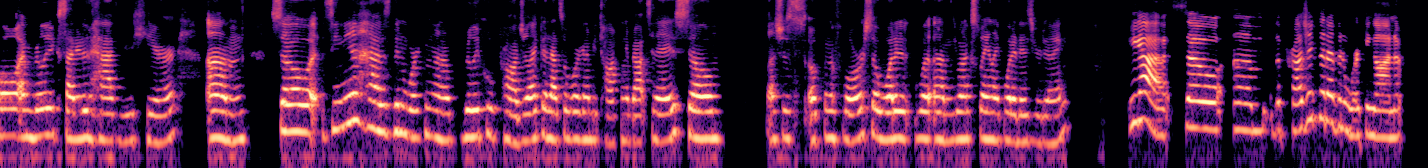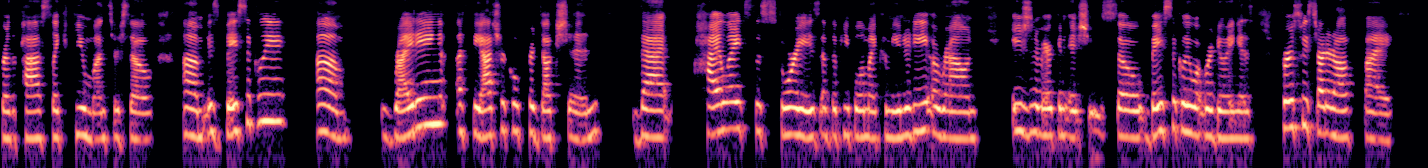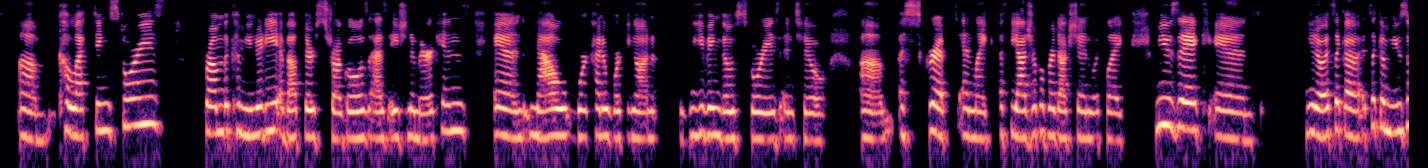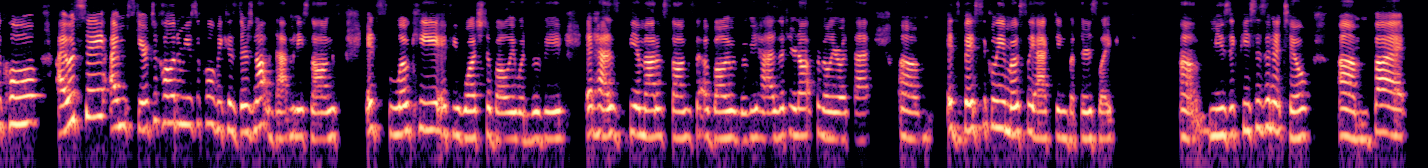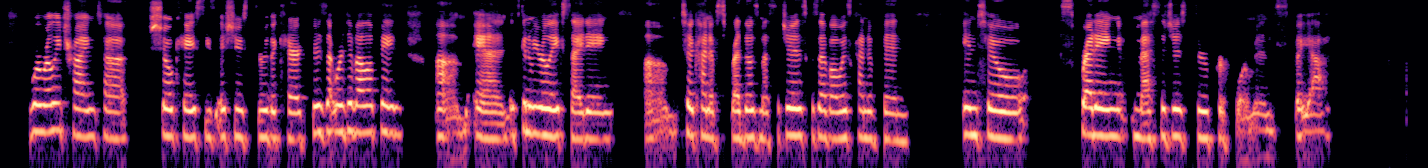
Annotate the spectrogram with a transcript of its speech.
Well, I'm really excited to have you here. Um, so, Zeenia has been working on a really cool project, and that's what we're going to be talking about today. So, let's just open the floor. So, what what um, you want to explain, like what it is you're doing? Yeah. So, um, the project that I've been working on for the past like few months or so um, is basically um, writing a theatrical production that highlights the stories of the people in my community around Asian American issues. So basically, what we're doing is first we started off by um, collecting stories from the community about their struggles as Asian Americans. And now we're kind of working on weaving those stories into um, a script and like a theatrical production with like music and you know it's like a it's like a musical. I would say i'm scared to call it a musical because there's not that many songs. It's low key if you watched a bollywood movie it has the amount of songs that a bollywood movie has if you're not familiar with that. Um, it's basically mostly acting but there's like um, music pieces in it too. Um, but we're really trying to showcase these issues through the characters that we're developing. Um, and it's going to be really exciting um, to kind of spread those messages because I've always kind of been into spreading messages through performance. But yeah.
